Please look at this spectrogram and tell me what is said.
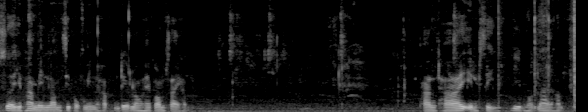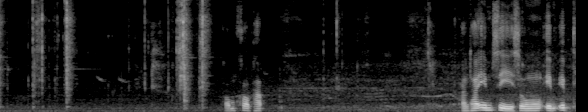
เสื้อ 25 มิลลำ16 มิลนะครับ เดี๋ยวลองให้พร้อมใส่ครับพานท้าย M4 ยืดหดได้นะครับ พร้อมข้อพับพานท้าย M4 ทรง MFT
